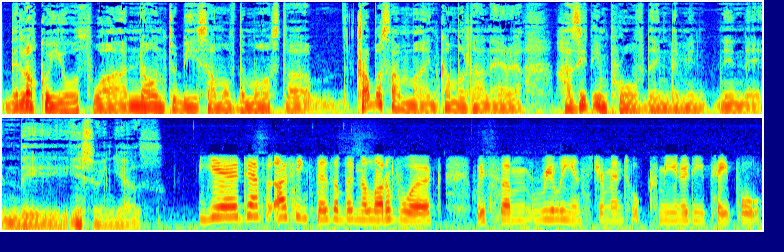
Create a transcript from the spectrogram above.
the local youth were known to be some of the most uh, troublesome in Campbelltown area. Has it improved in the, in, in the ensuing years? Yeah, def- I think there's been a lot of work with some really instrumental community people.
